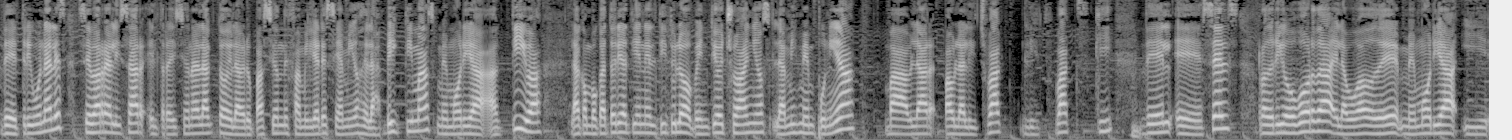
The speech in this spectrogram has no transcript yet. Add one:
de tribunales, se va a realizar el tradicional acto de la agrupación de familiares y amigos de las víctimas, Memoria Activa. La convocatoria tiene el título 28 años, la misma impunidad. Va a hablar Paula Lichvaksky del eh, CELS, Rodrigo Borda, el abogado de Memoria y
